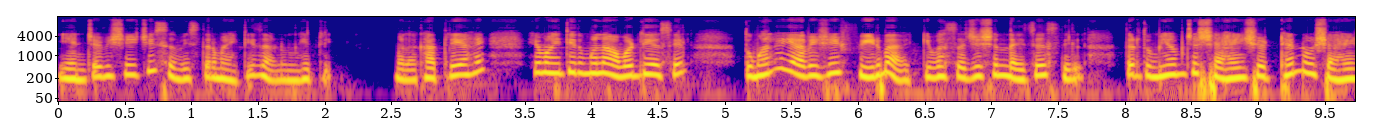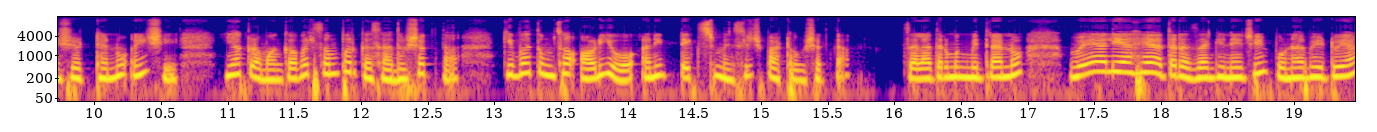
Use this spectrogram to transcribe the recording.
यांच्याविषयीची सविस्तर माहिती जाणून घेतली. मला खात्री आहे ही माहिती तुम्हाला आवडली असेल. तुम्हाला याविषयी फीडबॅक किंवा सजेशन द्यायचे असतील तर तुम्ही आमच्या शहाऐंशी अठ्ठ्याण्णव शहाऐंशी अठ्ठ्याण्णव ऐंशी या क्रमांकावर संपर्क साधू शकता किंवा तुमचा ऑडिओ आणि टेक्स्ट मेसेज पाठवू शकता. चला तर मग मित्रांनो वेळ आली आहे आता रजा घेण्याची. पुन्हा भेटूया.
